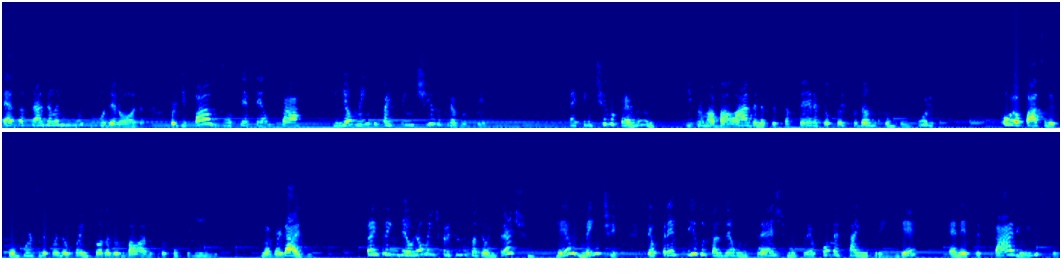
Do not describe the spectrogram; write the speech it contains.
essa frase ela é muito poderosa porque faz você pensar se realmente faz sentido para você. Faz sentido para mim ir para uma balada na sexta-feira se eu estou estudando para um concurso? Ou eu passo nesse concurso depois eu vou em todas as baladas que eu conseguir ir? Não é verdade? Para empreender, eu realmente preciso fazer um empréstimo? Realmente eu preciso fazer um empréstimo para eu começar a empreender? É necessário isso?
